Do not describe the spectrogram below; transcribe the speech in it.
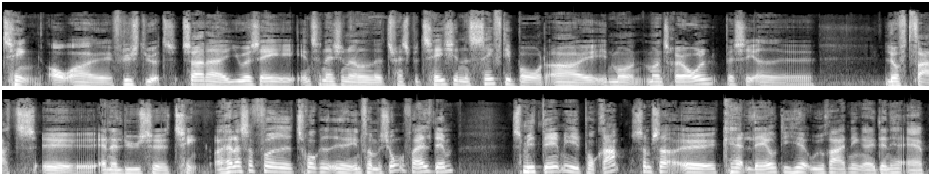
ting over øh, flystyrt. Så er der USA International Transportation and Safety Board og øh, en Mon- Montreal-baseret øh, luftfartsanalyse-ting. Øh, og han har så fået trukket øh, information fra alle dem, smidt dem i et program, som så øh, kan lave de her udregninger i den her app,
